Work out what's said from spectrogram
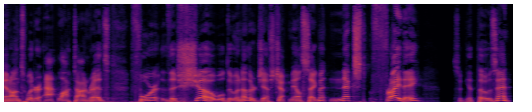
and on Twitter at Locked On Reds for the show. We'll do another Jeff's Junk Mail segment next Friday, so get those in.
